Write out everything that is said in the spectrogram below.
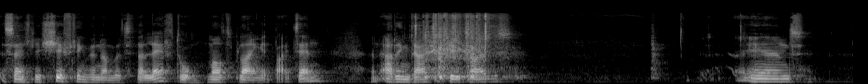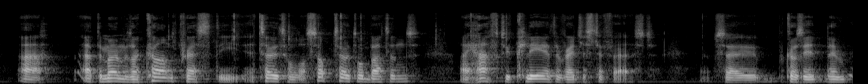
essentially shifting the number to the left or multiplying it by 10 and adding that few times. And ah, at the moment I can't press the total or subtotal buttons. I have to clear the register first. So because it, the,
